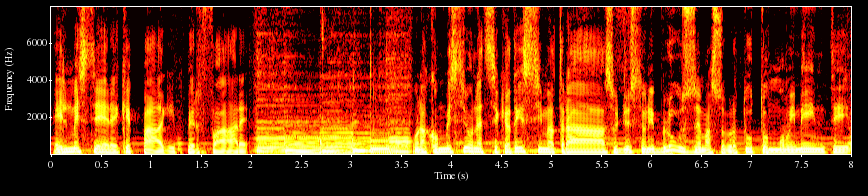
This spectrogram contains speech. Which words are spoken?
e il mestiere che paghi per fare. Una commissione azzeccatissima tra suggestioni blues, ma soprattutto movimenti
